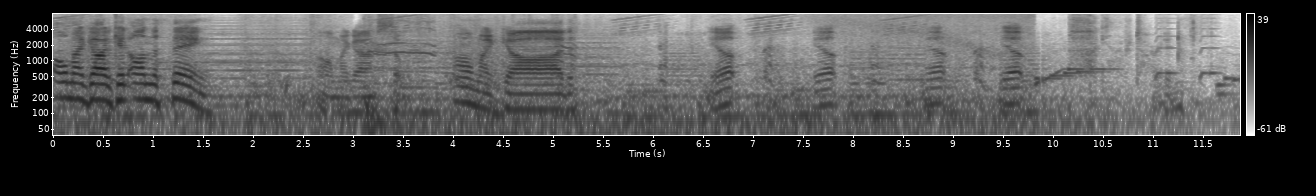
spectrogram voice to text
Oh my god, get on the thing! Oh my god, I'm so... Oh my god. Yep. Yep. Yep. Yep. Fucking retarded.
